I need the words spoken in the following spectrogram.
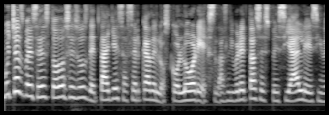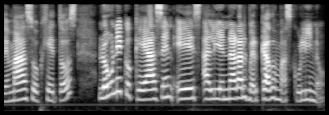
Muchas veces todos esos detalles acerca de los colores, las libretas especiales y demás objetos, lo único que hacen es alienar al mercado masculino.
